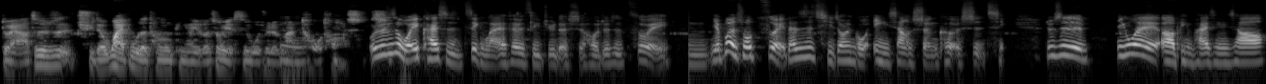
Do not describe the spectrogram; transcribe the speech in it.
对啊，这就是取得外部的通路平台，有的时候也是我觉得蛮头痛的事情。我觉得这是我一开始进来 FMCG 的时候，就是最嗯，也不能说最，但是是其中一个我印象深刻的事情，就是。因为呃品牌行销，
